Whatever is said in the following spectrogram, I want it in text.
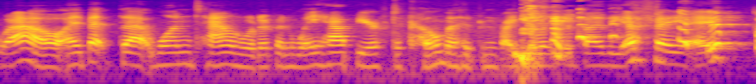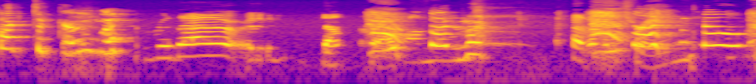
wow. I bet that one town would have been way happier if Tacoma had been regulated by the FAA. Fuck Tacoma. Remember that? Or they dump crap out of the I know,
